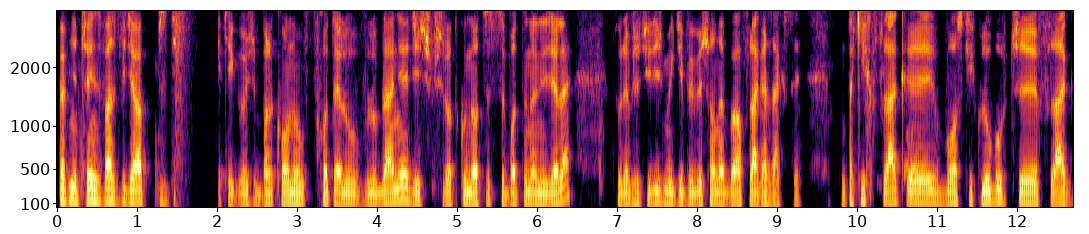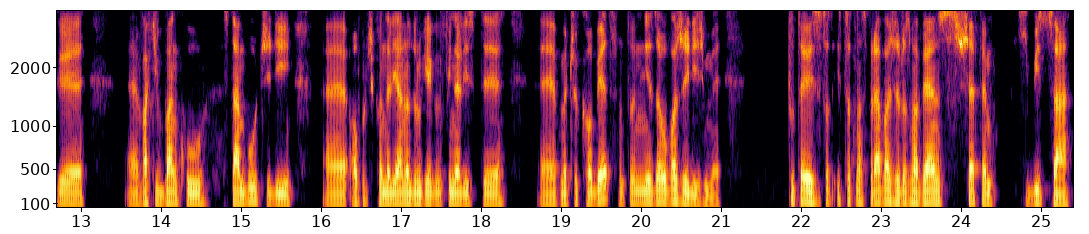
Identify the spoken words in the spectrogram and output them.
Pewnie część z Was widziała z jakiegoś balkonu w hotelu w Lublanie, gdzieś w środku nocy z soboty na niedzielę, które wrzuciliśmy, gdzie wywieszona była flaga Zaksy. Takich flag y, włoskich klubów, czy flag w Banku Stambuł, czyli e, oprócz Corneliano drugiego finalisty e, w meczu kobiet, no to nie zauważyliśmy. Tutaj jest istotna sprawa, że rozmawiałem z szefem kibica,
